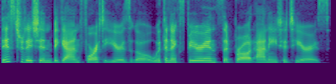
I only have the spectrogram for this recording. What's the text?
This tradition began 40 years ago with an experience that brought Anni to tears.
